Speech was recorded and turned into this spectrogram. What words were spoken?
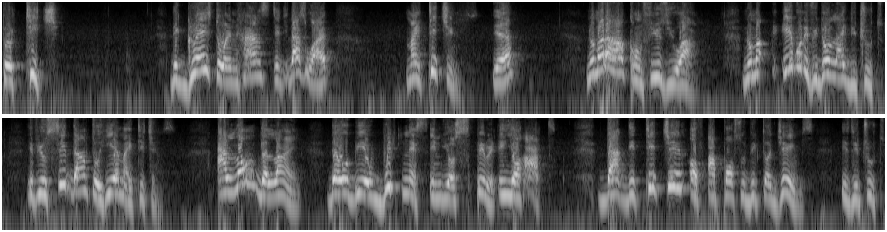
to teach, the grace to enhance teaching. That's why my teachings, yeah, no matter how confused you are, no ma- even if you don't like the truth, if you sit down to hear my teachings, along the line, there will be a witness in your spirit, in your heart, that the teaching of Apostle Victor James is the truth.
